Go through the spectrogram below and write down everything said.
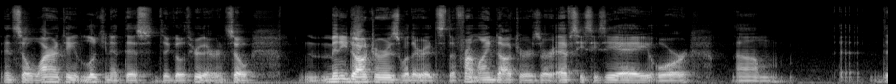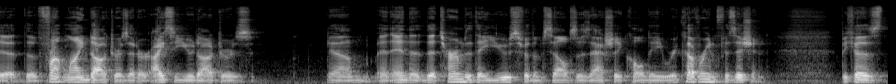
And so why aren't they looking at this to go through there? And so many doctors, whether it's the frontline doctors or FCCCA or um, the the frontline doctors that are ICU doctors, um, and, and the, the term that they use for themselves is actually called a recovering physician, because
